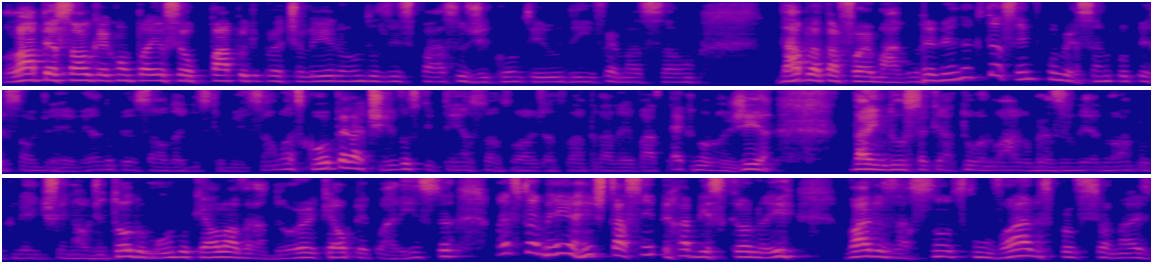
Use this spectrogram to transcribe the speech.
Olá, pessoal que acompanha o seu Papo de Prateleira, um dos espaços de conteúdo e informação da plataforma Agro Revenda, que está sempre conversando com o pessoal de revenda, o pessoal da distribuição, as cooperativas que têm as suas lojas lá para levar tecnologia da indústria que atua no agro brasileiro lá para o cliente final de todo mundo, que é o lavrador, que é o pecuarista, mas também a gente está sempre rabiscando aí vários assuntos com vários profissionais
